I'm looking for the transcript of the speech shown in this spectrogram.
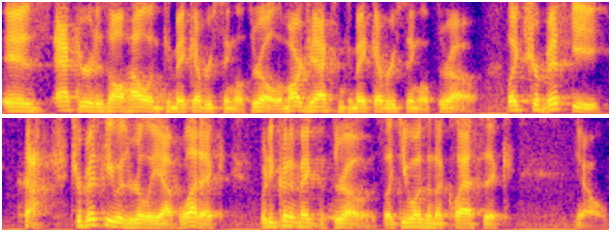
is accurate as all hell and can make every single throw. Lamar Jackson can make every single throw. Like Trubisky, Trubisky was really athletic, but he couldn't make the throws. Like he wasn't a classic, you know,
